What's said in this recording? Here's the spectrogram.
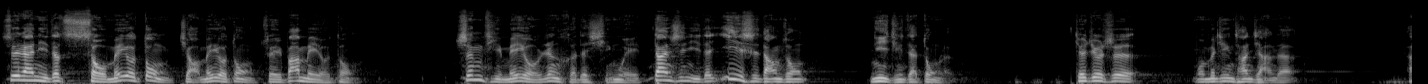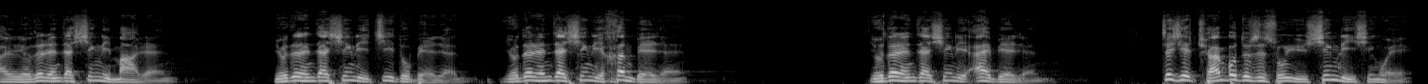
虽然你的手没有动，脚没有动，嘴巴没有动，身体没有任何的行为，但是你的意识当中，你已经在动了。这就是我们经常讲的，啊，有的人在心里骂人。有的人在心里嫉妒别人，有的人在心里恨别人，有的人在心里爱别人，这些全部都是属于心理行为。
